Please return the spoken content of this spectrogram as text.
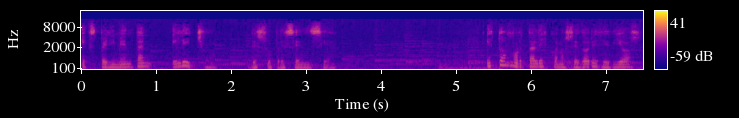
experimentan el hecho de su presencia. Estos mortales conocedores de Dios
